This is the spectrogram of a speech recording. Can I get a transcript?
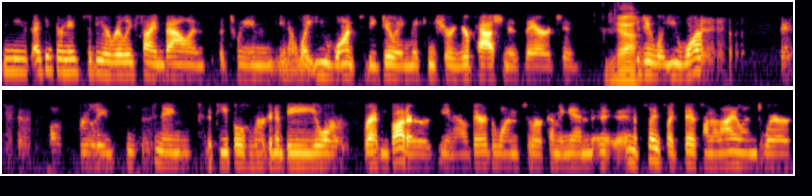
needs, I think there needs to be a really fine balance between, you know, what you want to be doing, making sure your passion is there to, Yeah. to do what you want. Really listening to the people who are going to be your bread and butter. You know, they're the ones who are coming in in a place like this on an island where,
